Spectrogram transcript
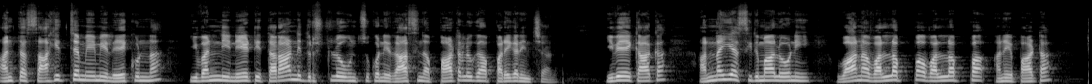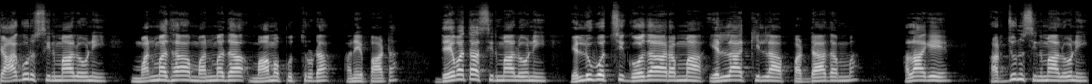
అంత సాహిత్యమేమీ లేకున్నా ఇవన్నీ నేటి తరాన్ని దృష్టిలో ఉంచుకొని రాసిన పాటలుగా పరిగణించాలి. ఇవే కాక అన్నయ్య సినిమాలోని వాన వల్లప్ప వల్లప్ప అనే పాట ట్యాగూర్ సినిమాలోని మన్మథ మన్మథ మామపుత్రుడా అనే పాట దేవతా సినిమాలోని ఎల్లువొచ్చి గోదారమ్మ ఎల్లా కిల్లా పడ్డాదమ్మ అలాగే అర్జున్ సినిమాలోని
